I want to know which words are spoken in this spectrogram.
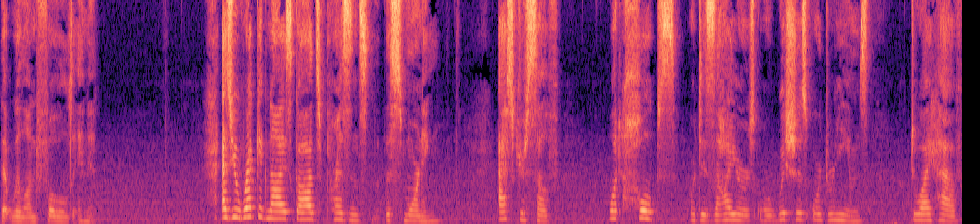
that will unfold in it. As you recognize God's presence this morning, ask yourself what hopes or desires or wishes or dreams do I have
